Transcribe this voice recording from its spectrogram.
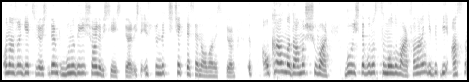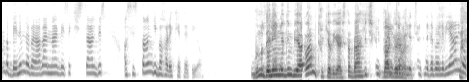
Ondan sonra getiriyor. İşte diyorum ki bunu değil şöyle bir şey istiyorum. İşte üstünde çiçek deseni olan istiyorum. O kalmadı ama şu var. Bu işte bunun small'u var falan gibi bir aslında benimle beraber neredeyse kişisel bir asistan gibi hareket ediyor. Bu Bunu iş yani deneyimlediğin bir yer var mı Türkiye'de gerçekten? Ben hiç Türk daha hayır tabii ki de göremedim. Türkiye'de böyle bir yer yok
